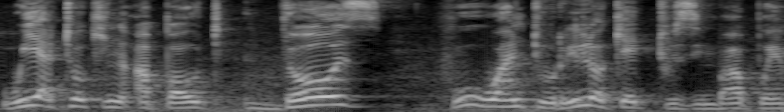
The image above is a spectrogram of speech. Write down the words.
we are talking about those who want to relocate to zimbabwe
